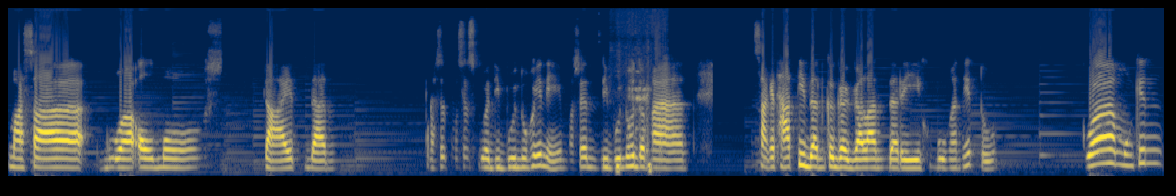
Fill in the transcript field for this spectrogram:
masa gue almost died dan proses-proses gue dibunuh ini, maksudnya dibunuh dengan sakit hati dan kegagalan dari hubungan itu, gue mungkin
